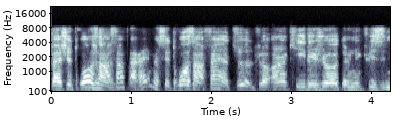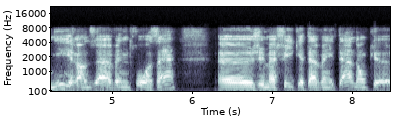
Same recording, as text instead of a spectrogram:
ben, j'ai trois enfants pareil, mais c'est trois enfants adultes. Un qui est déjà devenu cuisinier, il est rendu à 23 ans. Euh, j'ai ma fille qui est à 20 ans, donc euh,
